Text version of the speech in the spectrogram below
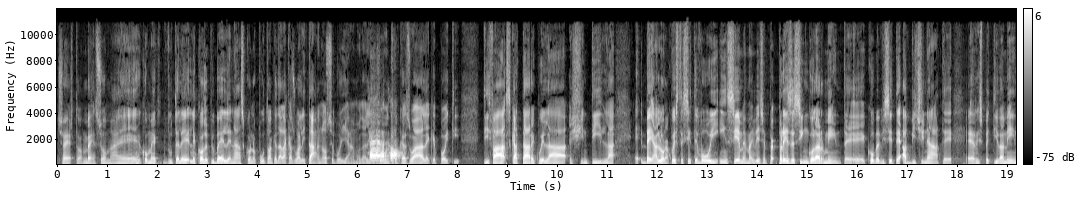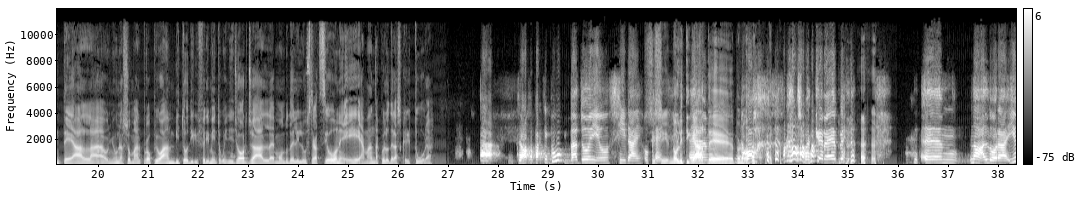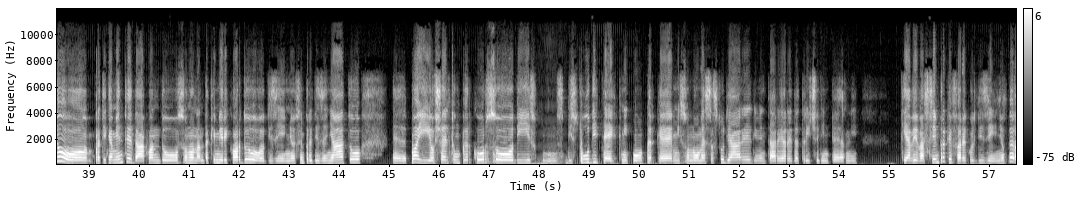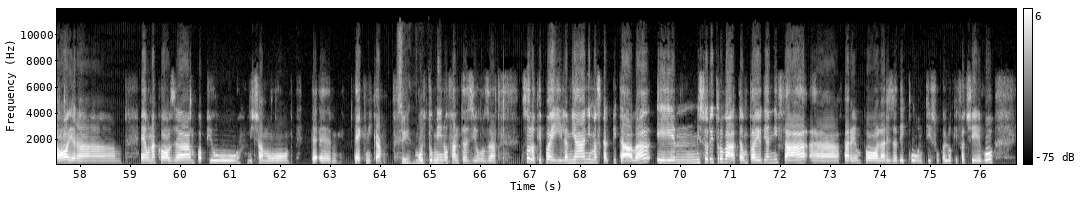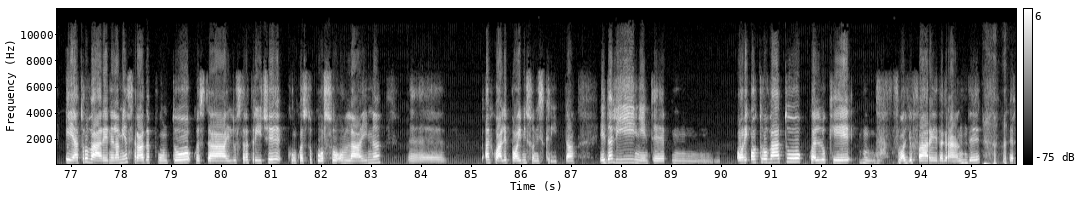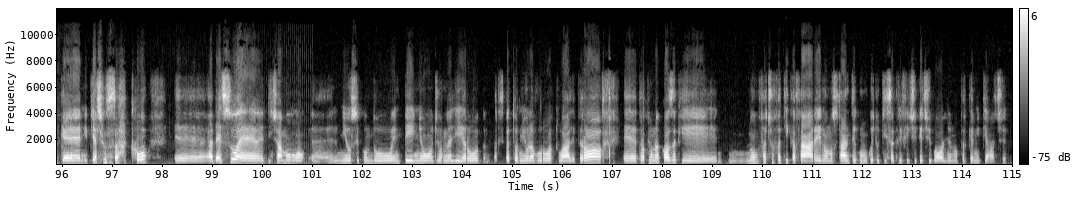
Certo, beh, insomma, è come tutte le, le, cose più belle nascono appunto anche dalla casualità, no? Se vogliamo, dall'incontro certo. casuale che poi ti, ti, fa scattare quella scintilla. Eh, beh, allora, queste siete voi insieme, ma invece prese singolarmente, eh, come vi siete avvicinate eh, rispettivamente alla, ognuna insomma al proprio ambito di riferimento, quindi Giorgia al mondo dell'illustrazione e Amanda a quello della scrittura? Uh, Giorgia, parti tu? Vado io? Sì, dai, ok. Sì, sì, non litigate, um, però. No, ci mancherebbe. Um, no, allora, io praticamente da quando sono, da che mi ricordo disegno, ho sempre disegnato, eh, poi ho scelto un percorso di, di, studi tecnico perché mi sono messa a studiare e diventare redattrice di interni, che aveva sempre a che fare col disegno, però era, è una cosa un po' più, diciamo, te, eh, tecnica, sì. molto meno fantasiosa. Solo che poi la mia anima scalpitava e mh, mm, mi sono ritrovata un paio di anni fa a fare un po' la resa dei conti su quello che facevo e a trovare nella mia strada appunto questa illustratrice con questo corso online eh, al quale poi mi sono iscritta e da lì niente mh, mm, ho, ho, trovato quello che mm, voglio fare da grande perché mi piace un sacco. Eh, adesso è diciamo, eh, il mio secondo impegno giornaliero rispetto al mio lavoro attuale, però è proprio una cosa che non faccio fatica a fare nonostante comunque tutti i sacrifici che ci vogliono perché mi piace.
